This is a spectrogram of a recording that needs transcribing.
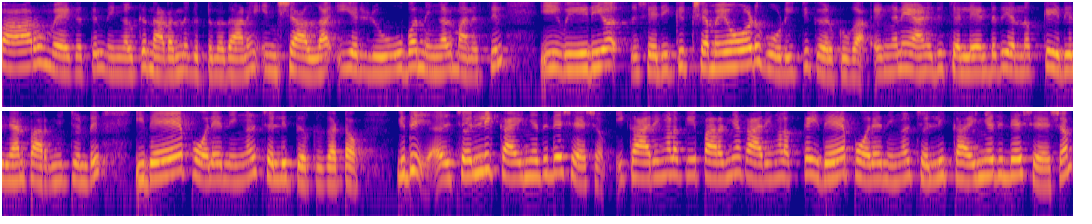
പാറും വേഗത്തിൽ നിങ്ങൾക്ക് നടന്നു കിട്ടുന്നതാണ് ഇൻഷാല്ല. ഈ ഒരു രൂപം നിങ്ങൾ മനസ്സിൽ ഈ വീഡിയോ ശരിക്ക് ക്ഷമയോട് കൂടിയിട്ട് കേൾക്കുക. എങ്ങനെയാണ് ഇത് ചെല്ലേണ്ടത് എന്നൊക്കെ ഇതിൽ ഞാൻ പറഞ്ഞിട്ടുണ്ട്. ഇതേപോലെ നിങ്ങൾ ചൊല്ലിത്തീർക്കുക കേട്ടോ. ഇത് ചൊല്ലിക്കഴിഞ്ഞതിന്റെ ശേഷം ഈ കാര്യങ്ങളൊക്കെ ഈ പറഞ്ഞ കാര്യങ്ങളൊക്കെ ഇതേപോലെ നിങ്ങൾ ചൊല്ലിക്കഴിഞ്ഞതിന്റെ ശേഷം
